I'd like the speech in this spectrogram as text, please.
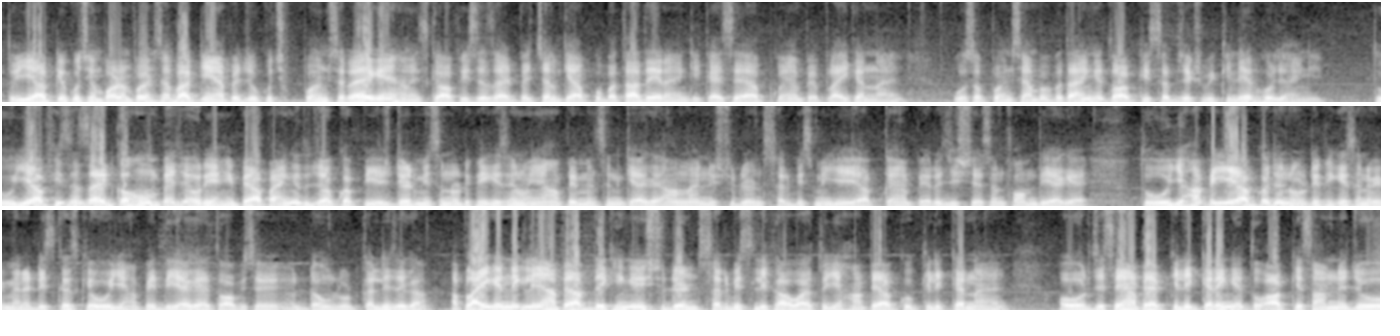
तो ये आपके कुछ इंपॉर्टेंट पॉइंट्स हैं। बाकी यहाँ पे जो कुछ पॉइंट्स रह गए हम इसके ऑफिशियल साइट पे चल के आपको बता दे रहे हैं कि कैसे आपको यहाँ पे अप्लाई करना है। वो सब पॉइंट्स यहाँ पर बताएँगे तो आपकी सब्जेक्ट्स भी क्लियर हो जाएँगी। तो ये ऑफिसर साइट का होम पेज है और यहीं पे आप आएँगे तो जो आपका पीएचडी एडमिशन नोटिफिकेशन हो, यहाँ पे मेंशन किया गया ऑनलाइन स्टूडेंट सर्विस में, ये आपका यहाँ पे रजिस्ट्रेशन फॉर्म दिया गया है। तो यहाँ पे ये आपका जो नोटिफिकेशन अभी मैंने डिस्कस किया, वो यहाँ पे दिया गया तो आप इसे डाउनलोड कर लीजिएगा। अप्लाई करने के लिए यहाँ पे आप देखेंगे स्टूडेंट सर्विस लिखा हुआ है तो यहाँ पर आपको क्लिक करना है। और जैसे यहाँ पे आप क्लिक करेंगे तो आपके सामने जो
